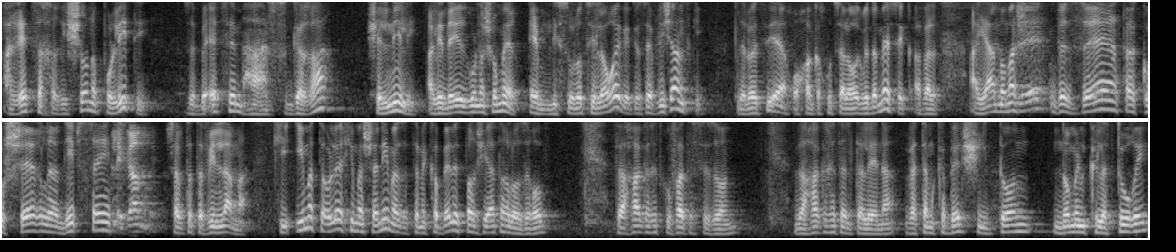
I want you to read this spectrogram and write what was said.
הרצח הראשון הפוליטי זה בעצם ההסגרה של נילי על ידי ארגון השומר. הם ניסו להוציא להורג את יוסף לישנסקי. זה לא הצליח, הוא אחר כך הוצא להורג בדמשק, אבל היה וזה, ממש... וזה אתה קושר ל deep state? לגמרי. עכשיו אתה תבין למה. כי אם אתה הולך עם השנים, אז אתה מקבל את פרשיית ארלוזרוב, ואחר כך את תקופת הסזון, ואחר כך את אלטלנה, ואתה מקבל שלטון נומנקלטורי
